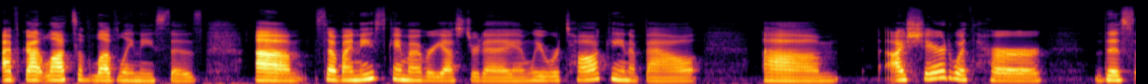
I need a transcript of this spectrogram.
I've got lots of lovely nieces. Um, so my niece came over yesterday, and we were talking about. Um, I shared with her this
